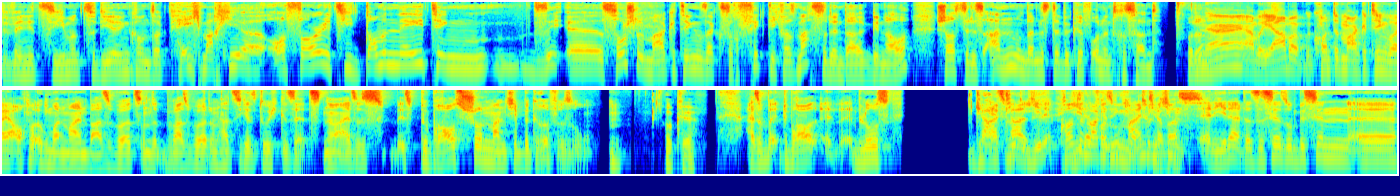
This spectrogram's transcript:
wenn jetzt jemand zu dir hinkommt und sagt, hey, ich mache hier Authority Dominating äh, Social Marketing, sagst du, fick dich, was machst du denn da genau? Schaust dir das an und dann ist der Begriff uninteressant, oder? Nein, aber ja, aber Content Marketing war ja auch irgendwann mal ein Buzzword und Buzzword und hat sich jetzt durchgesetzt. Ne? Also es, es, du brauchst schon manche Begriffe so. Hm. Okay. Also du brauchst äh, bloß ja, es klar. Jeder, Content Marketing meint ja was. Ein, jeder, das ist ja so ein bisschen äh,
